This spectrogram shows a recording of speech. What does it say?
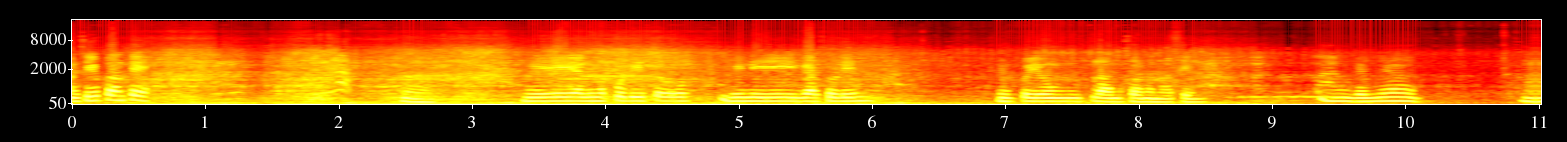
Ang sige pa, ante. Ah. May ano na po dito, mini gasoline. Yun po yung plano sana natin. Hmm, ganyan. Hmm.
